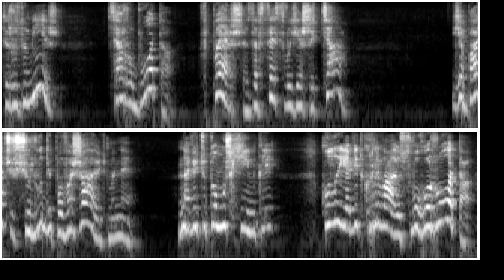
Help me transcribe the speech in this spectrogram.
Ти розумієш, ця робота вперше за все своє життя. Я бачу, що люди поважають мене. Навіть у тому ж хінклі. Коли я відкриваю свого рота,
